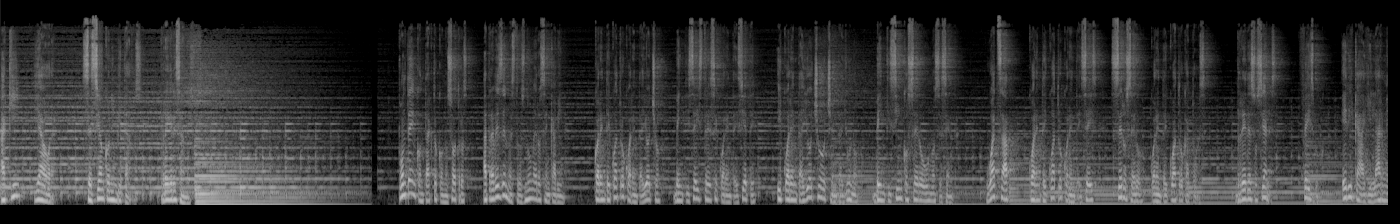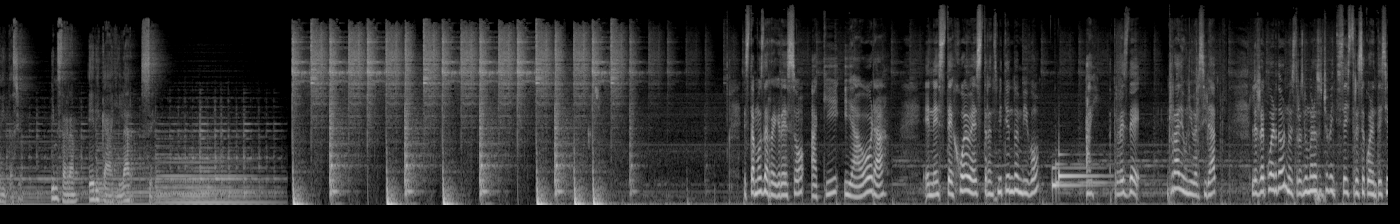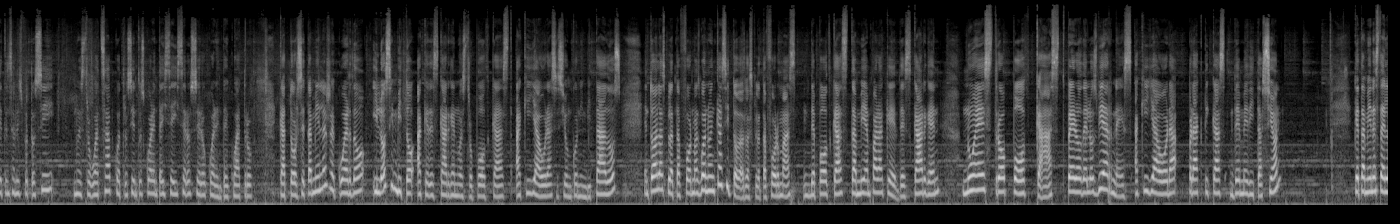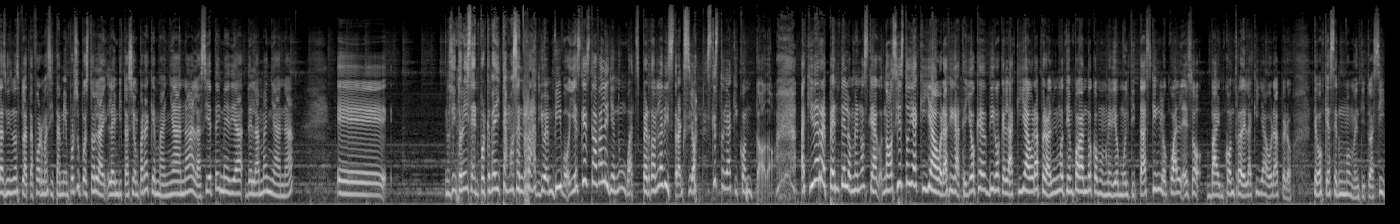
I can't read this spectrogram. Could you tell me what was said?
Aquí y ahora Sesión con invitados. Regresamos. Ponte en contacto con nosotros a través de nuestros números en cabina 4448 2613 47 y 4881 250160. WhatsApp 4446 004414. Redes sociales. Facebook Erika Aguilar Meditación. Instagram Erika Aguilar C. Estamos de regreso aquí y ahora en este jueves transmitiendo en vivo ay, a través de Radio Universidad. Les recuerdo nuestros números 826-1347 en San Luis Potosí, nuestro WhatsApp 446-0044-14. También les recuerdo y los invito a que descarguen nuestro podcast aquí y ahora, sesión con invitados, en todas las plataformas, bueno, en casi todas las plataformas de podcast, también para que descarguen nuestro podcast, pero de los viernes, aquí y ahora, prácticas de meditación que también está en las mismas plataformas y también por supuesto la, invitación para que mañana a las siete y media de la mañana eh, nos sintonicen porque meditamos en radio en vivo. Y es que estaba leyendo un WhatsApp, perdón la distracción, es que estoy aquí con todo. Aquí de repente lo menos que hago, no, sí estoy aquí y ahora, fíjate, yo que digo que la aquí y ahora, pero al mismo tiempo ando como medio multitasking, lo cual eso va en contra del aquí y ahora, pero tengo que hacer un momentito así.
